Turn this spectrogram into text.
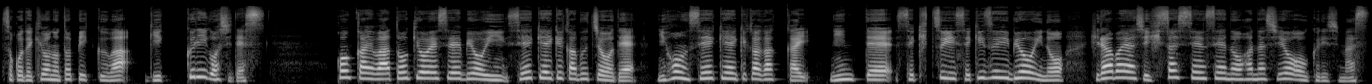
そこで今日のトピックは、ぎっくり腰です。今回は東京衛生病院整形外科部長で日本整形外科学会認定脊椎脊髄病院の平林久先生のお話をお送りします。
